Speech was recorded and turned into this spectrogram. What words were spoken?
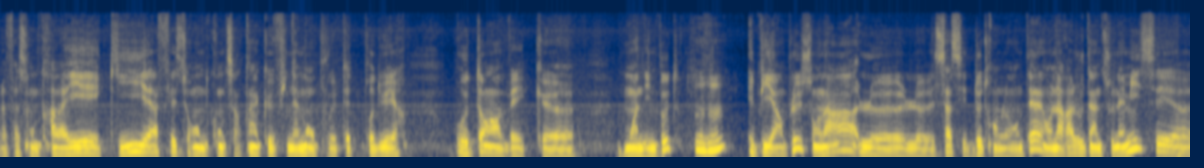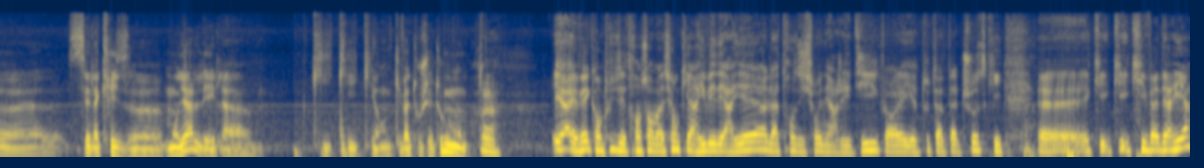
la façon de travailler et qui a fait se rendre compte certains que finalement on pouvait peut-être produire autant avec moins d'input. Mhm. Et puis en plus, on a le, ça, c'est deux tremblements de terre. On a rajouté un tsunami, c'est euh, c'est la crise mondiale et la, qui, qui, qui, qui, va toucher tout le monde. Et avec en plus des transformations qui arrivaient derrière, la transition énergétique, voilà, il y a tout un tas de choses qui, euh, qui, qui, qui, va derrière.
